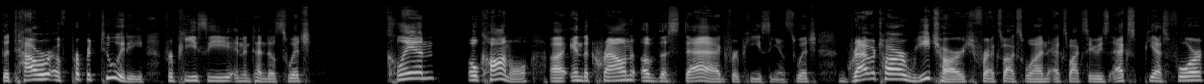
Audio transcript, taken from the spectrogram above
The Tower of Perpetuity for PC and Nintendo Switch. Clan O'Connell uh, and the Crown of the Stag for PC and Switch, Gravitar Recharge for Xbox One, Xbox Series X, PS4,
